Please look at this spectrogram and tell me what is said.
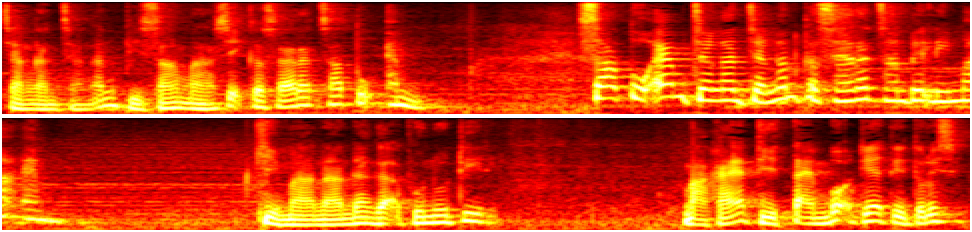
jangan-jangan bisa masih keseret 1M. 1M jangan-jangan keseret sampai 5M. Gimana Anda nggak bunuh diri? Makanya di tembok dia ditulis,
